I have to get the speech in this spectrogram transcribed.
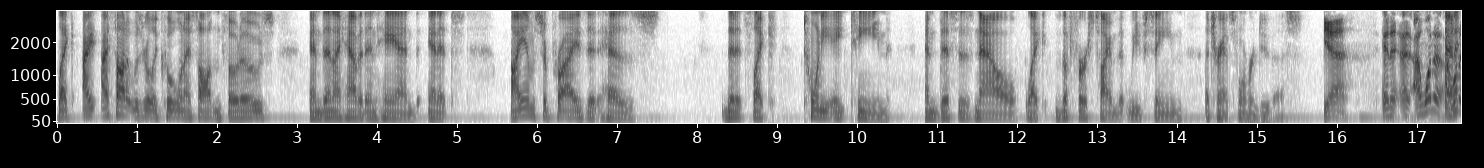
like I, I thought it was really cool when I saw it in photos and then I have it in hand and it's I am surprised it has that it's like 2018 and this is now like the first time that we've seen a transformer do this. Yeah. And I- I want to. I want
